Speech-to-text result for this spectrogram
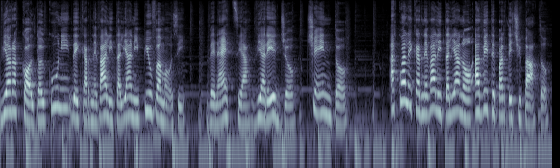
vi ho raccolto alcuni dei carnevali italiani più famosi. Venezia, Viareggio, Cento. A quale carnevale italiano avete partecipato?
